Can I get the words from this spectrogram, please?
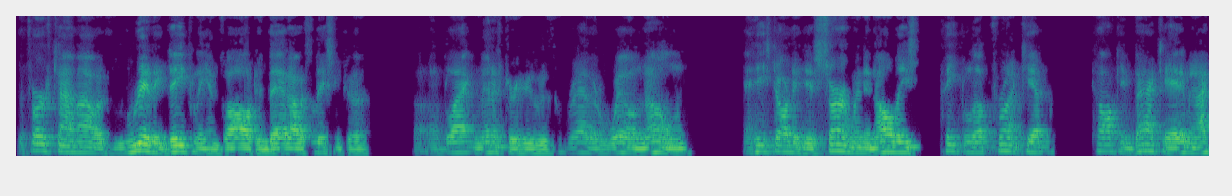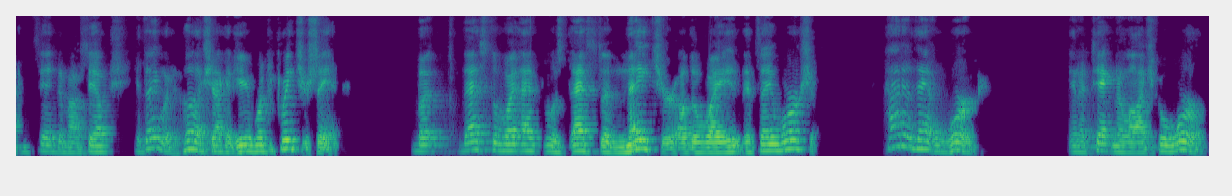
the first time I was really deeply involved in that, I was listening to a, a black minister who was rather well known, and he started his sermon, and all these people up front kept talking back at him, and I said to myself, if they would hush, I could hear what the preacher said. But that's the way that was. That's the nature of the way that they worship. How did that work in a technological world?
